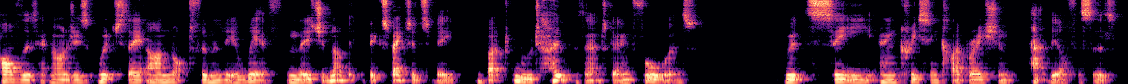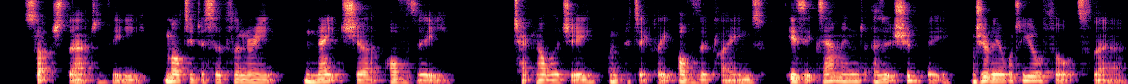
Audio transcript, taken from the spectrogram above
of the technologies which they are not familiar with. And they should not be expected to be. But we would hope that going forwards, we'd see an increasing collaboration at the offices such that the multidisciplinary nature of the technology, and particularly of the claims, is examined as it should be. Julia, what are your thoughts there?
